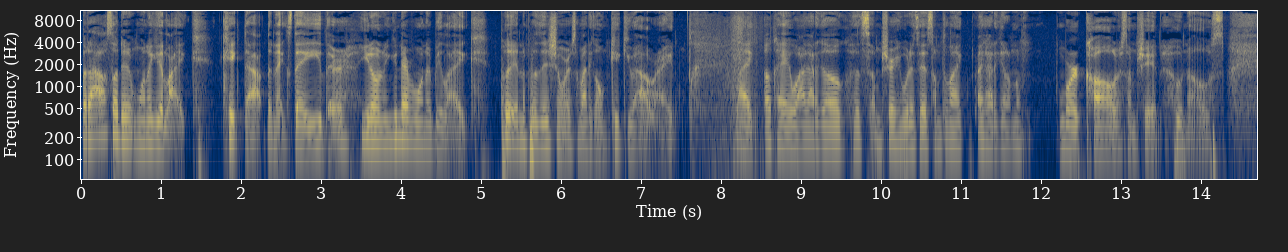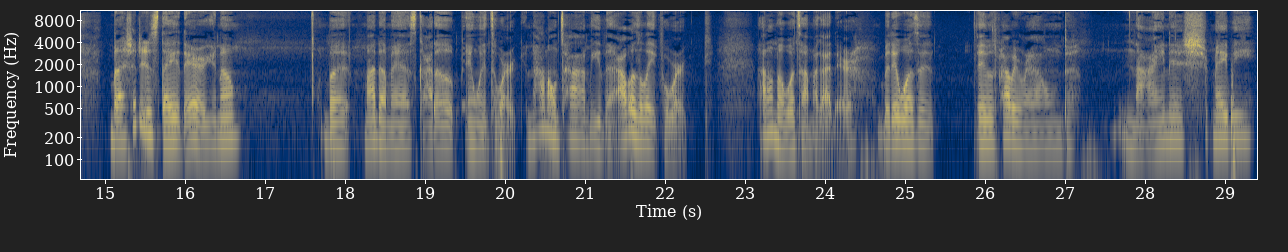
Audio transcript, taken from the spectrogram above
But I also didn't want to get like kicked out the next day either. You know, you never want to be like put in a position where somebody gonna kick you out, right? Like, okay, well, I gotta go because I'm sure he would have said something like, I gotta get on a work call or some shit. Who knows? But I should have just stayed there, you know? But my dumb ass got up and went to work. Not on time either. I was late for work. I don't know what time I got there, but it wasn't, it was probably around nine ish, maybe.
